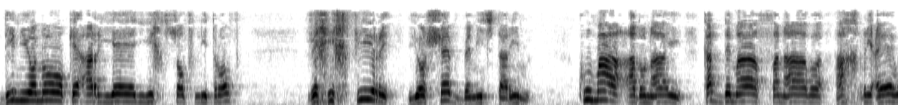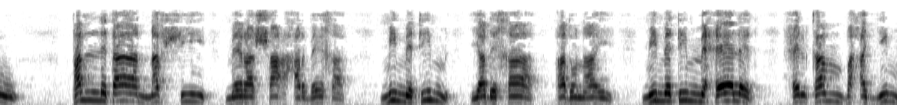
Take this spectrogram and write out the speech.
דמיונו כאריה יכסוף לטרוף, וככפיר יושב במסתרים. קומה, אדוני, קדמה פניו, הכריעהו. פלטה נפשי מרשע חרבך, ממתים ידך, אדוני, ממתים מחלת, חלקם בחיים,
